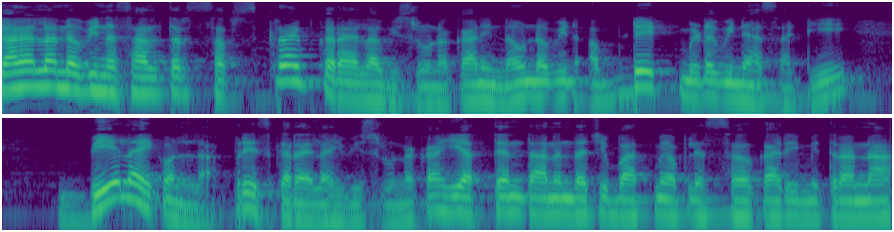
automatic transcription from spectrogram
चॅनलला नवीन असाल तर सबस्क्राईब करायला विसरू नका आणि नवनवीन अपडेट मिळविण्यासाठी बेल आयकॉनला प्रेस करायलाही विसरू नका. ही अत्यंत आनंदाची बातमी आपल्या सहकारी मित्रांना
